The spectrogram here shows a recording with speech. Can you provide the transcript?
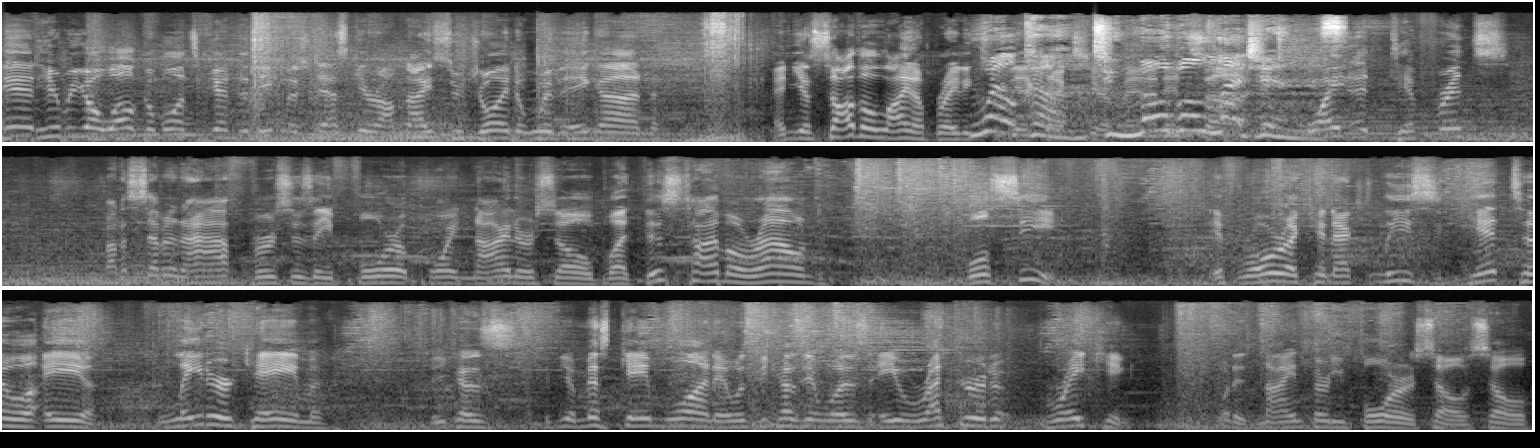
And here we go. Welcome once again to the English desk here. I'm Nicer, joined with Ingon. And you saw the lineup ratings. for Welcome index to here, man. Mobile It's, uh, Legends. Quite a difference. About a 7.5 versus a 4.9 or so. But this time around, we'll see if Rora can at least get to a later game. Because if you missed game one, it was because it was a record breaking, what is 934 or so. So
